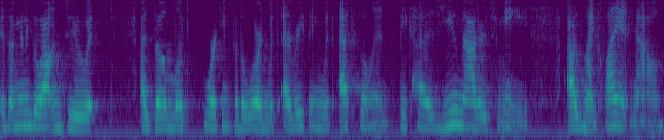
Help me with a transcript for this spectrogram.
is I'm going to go out and do it as though I'm look, working for the Lord with everything with excellence because you matter to me as my client now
